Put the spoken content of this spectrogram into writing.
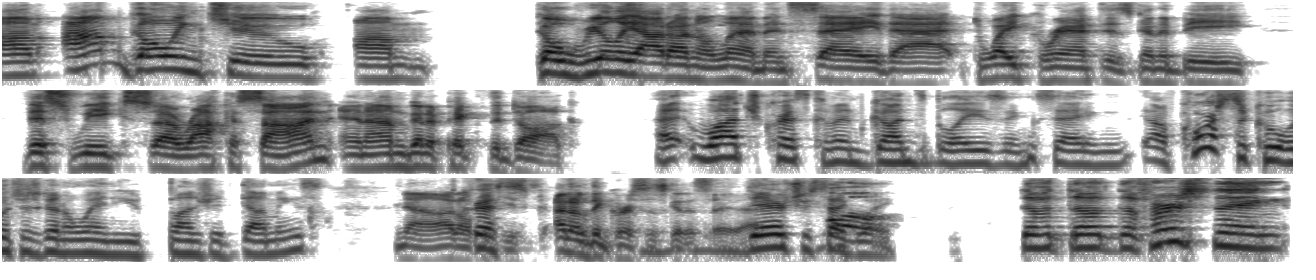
Um, I'm going to um go really out on a limb and say that Dwight Grant is going to be this week's uh, Rakkasan, and I'm going to pick the dog. I watch Chris come in guns blazing, saying, "Of course, the Coolidge is going to win, you bunch of dummies." No, I don't Chris, think he's, I don't think Chris is going to say that. There's your segue. Well, the, the the first thing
